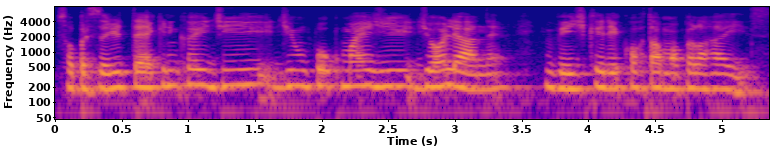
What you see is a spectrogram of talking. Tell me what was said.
Só precisa de técnica e de, de um pouco mais de, de olhar, né? Em vez de querer cortar uma pela raiz.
